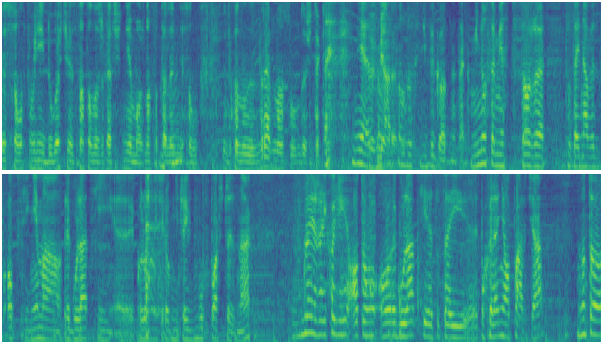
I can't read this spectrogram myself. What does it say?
y, są odpowiedniej długości, więc na to narzekać nie można. Fotele nie są wykonane z drewna, są dość takie Nie, w są, miarę. są no. dosyć wygodne, tak. Minusem jest to, że tutaj nawet w opcji nie ma regulacji e, kolumny kierowniczej w dwóch płaszczyznach. W ogóle jeżeli chodzi o tą o regulację tutaj e, pochylenia oparcia, no to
